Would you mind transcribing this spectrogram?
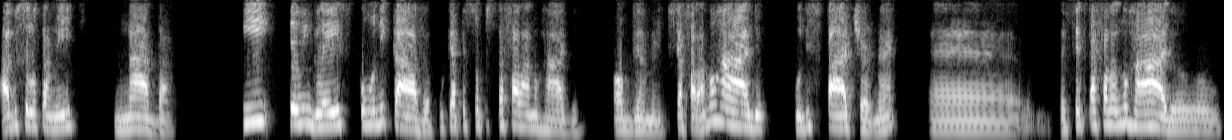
absolutamente nada. E ter o inglês comunicável, porque a pessoa precisa falar no rádio, obviamente. Precisa falar no rádio, o dispatcher, né? É, sempre está falando no rádio, ou,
